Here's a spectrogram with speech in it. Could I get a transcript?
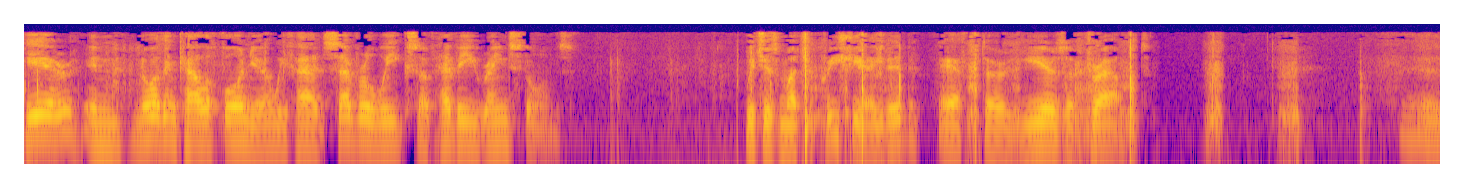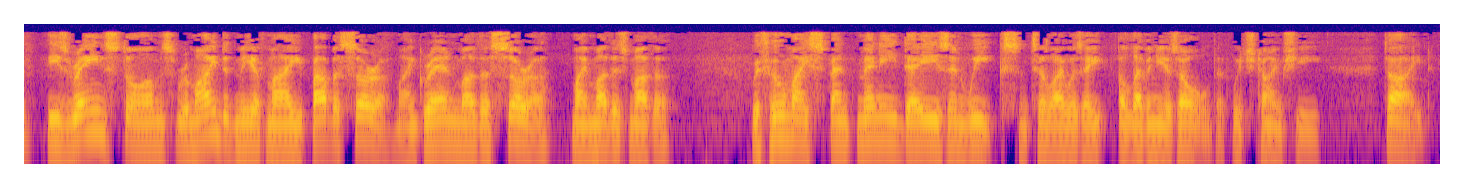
Here in Northern California, we've had several weeks of heavy rainstorms, which is much appreciated after years of drought. Uh, these rainstorms reminded me of my Baba Sura, my grandmother Sura, my mother's mother, with whom I spent many days and weeks until I was eight, 11 years old, at which time she died.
